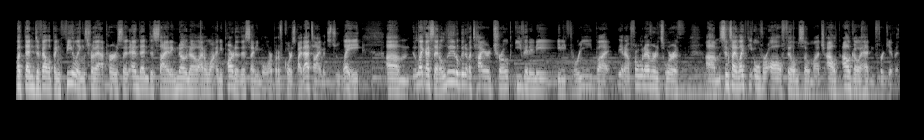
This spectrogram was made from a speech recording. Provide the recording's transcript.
but then developing feelings for that person and then deciding no no i don't want any part of this anymore but of course by that time it's too late um, like I said, a little bit of a tired trope, even in '83, but you know, for whatever it's worth, um, since I like the overall film so much, I'll I'll go ahead and forgive it.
